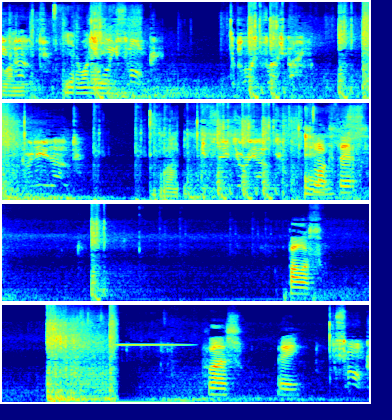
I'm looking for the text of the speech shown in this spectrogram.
One mid. Yeah, one A. smoke. Deploy flashbang. Grenade out. One mid. Incendiary out. A. Smoke stairs. Palace. Flash. A. Smoke.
